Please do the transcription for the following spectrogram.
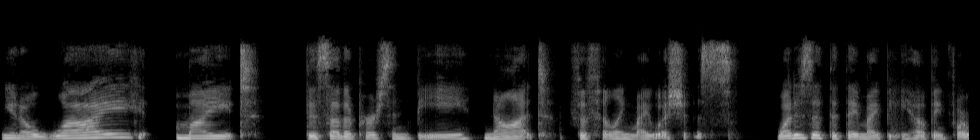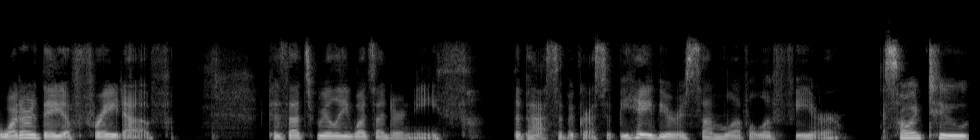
you know why might this other person be not fulfilling my wishes? What is it that they might be hoping for? What are they afraid of? Because that's really what's underneath the passive aggressive behavior is some level of fear. So to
